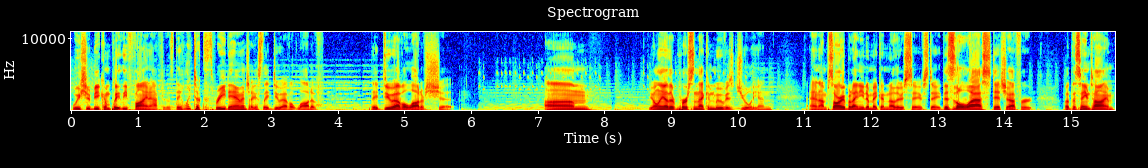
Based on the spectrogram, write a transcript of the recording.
we should be completely fine after this. They only took three damage. I guess they do have a lot of... They do have a lot of shit. Um, the only other person that can move is Julian. And I'm sorry, but I need to make another save state. This is a last-ditch effort. But at the same time,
